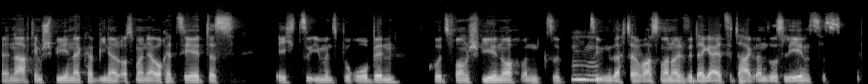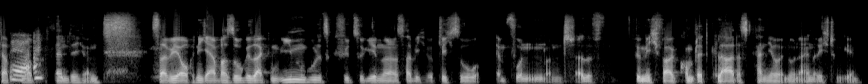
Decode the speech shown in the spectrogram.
äh, nach dem Spiel in der Kabine hat Osman ja auch erzählt, dass ich zu ihm ins Büro bin, kurz vorm Spiel noch, und so mhm. zu ihm gesagt habe, Osman, heute wird der geilste Tag unseres Lebens. Das klappt hundertprozentig. Ja. Und das habe ich auch nicht einfach so gesagt, um ihm ein gutes Gefühl zu geben, sondern das habe ich wirklich so empfunden. Und also für mich war komplett klar, das kann ja nur in eine Richtung gehen.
